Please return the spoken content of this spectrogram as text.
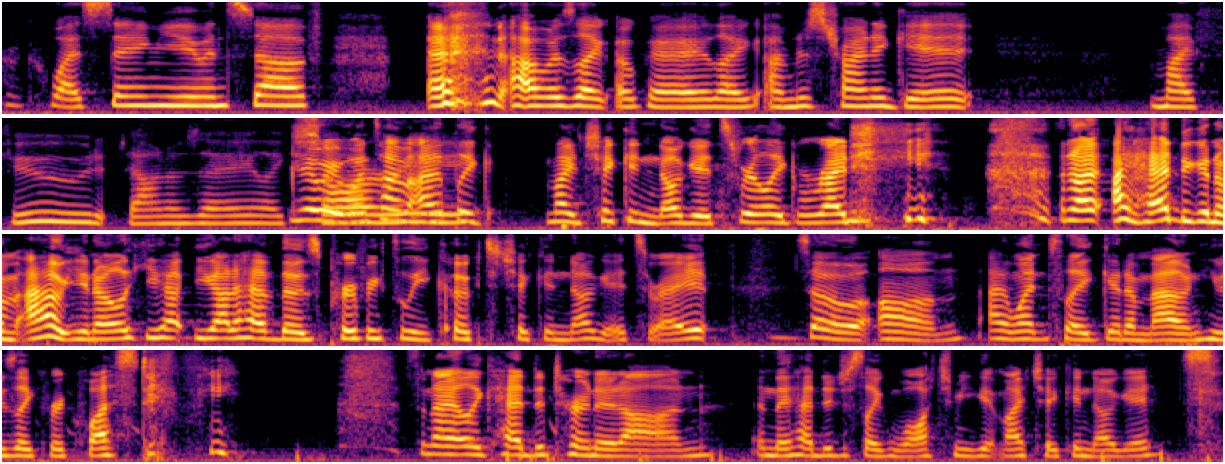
requesting you and stuff. And I was like, okay, like I'm just trying to get my food, Don Jose. Like Yeah, wait. One time I had like my chicken nuggets were like ready, and I, I had to get them out. You know, like you ha- you gotta have those perfectly cooked chicken nuggets, right? So um, I went to like get them out, and he was like requesting me. so then I like had to turn it on, and they had to just like watch me get my chicken nuggets.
